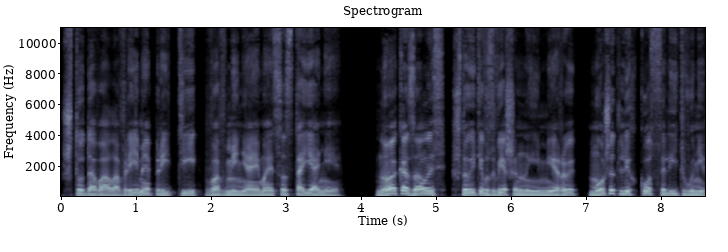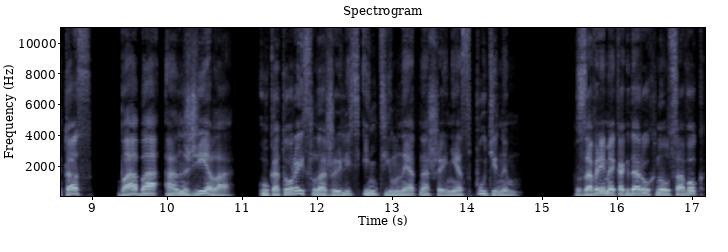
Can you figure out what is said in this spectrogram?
что давало время прийти во вменяемое состояние. Но оказалось, что эти взвешенные меры может легко слить в унитаз баба Анжела, у которой сложились интимные отношения с Путиным. За время, когда рухнул совок,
